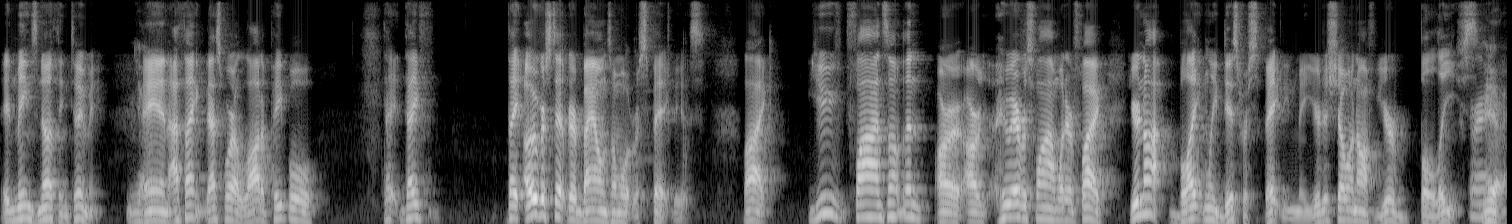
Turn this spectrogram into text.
It means nothing to me. Yeah. And I think that's where a lot of people they they they overstep their bounds on what respect is. Like you flying something or or whoever's flying whatever flag, you're not blatantly disrespecting me. You're just showing off your beliefs. Right. yeah.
